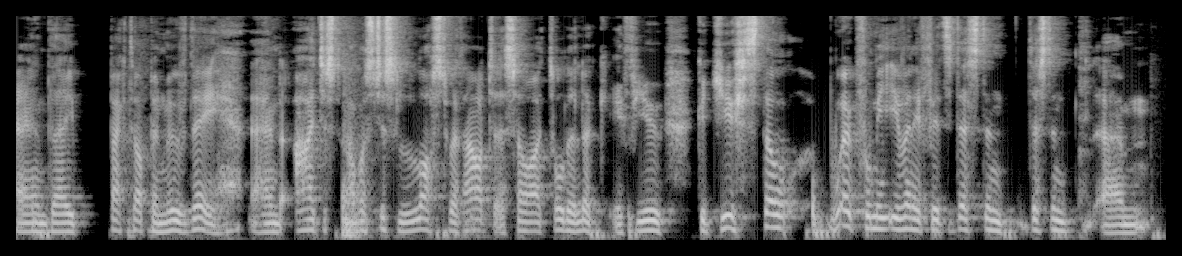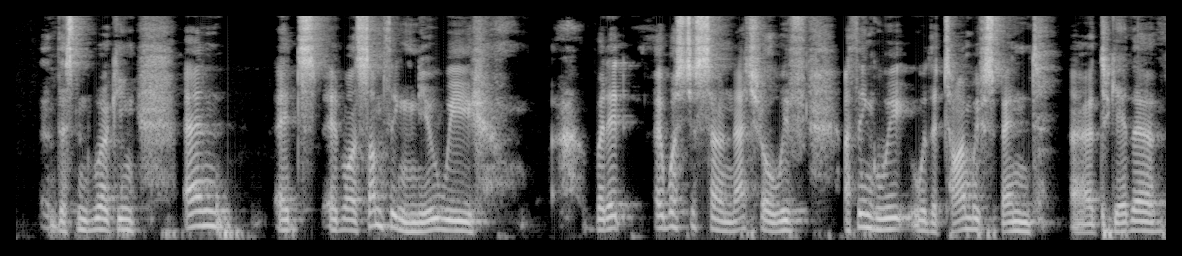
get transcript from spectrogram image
and they packed up and moved there. And I just I was just lost without her. So I told her, look, if you could you still work for me, even if it's distant distant um, distant working, and it's it was something new. We but it it was just so natural. We've, I think we, with the time we've spent uh, together,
